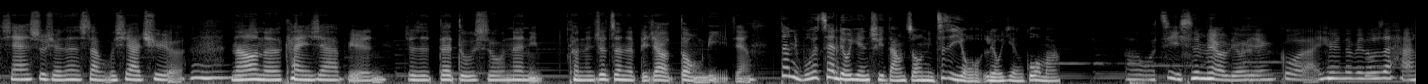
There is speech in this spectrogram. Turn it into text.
现在数学真的上不下去了，然后呢，看一下别人就是在读书，那你可能就真的比较有动力这样。但你不会在留言区当中，你自己有留言过吗？呃，我自己是没有留言过啦，因为那边都是韩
